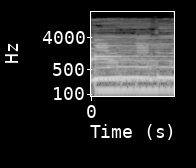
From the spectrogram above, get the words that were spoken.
you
